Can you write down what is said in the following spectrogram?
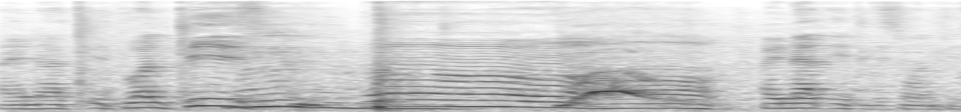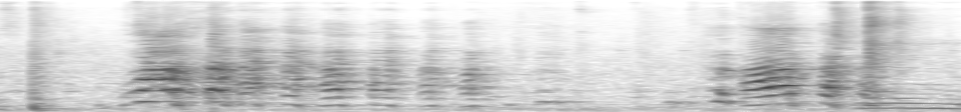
I not eat one piece. Mm. Oh, I not eat this one piece. Mm. Mm.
